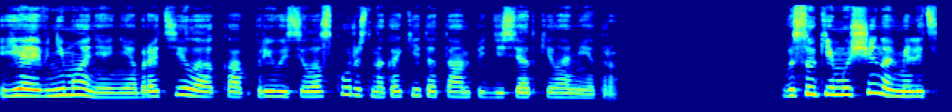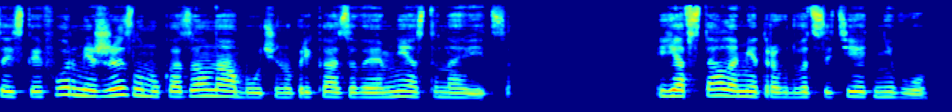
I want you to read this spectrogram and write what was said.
я и внимания не обратила, как превысила скорость на какие-то там 50 километров. Высокий мужчина в милицейской форме жезлом указал на обочину, приказывая мне остановиться. Я встала метрах в двадцати от него.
